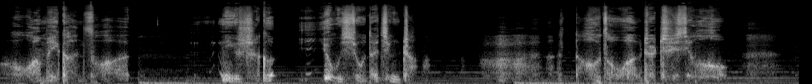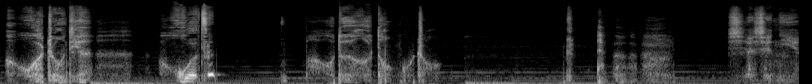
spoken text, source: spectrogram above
我没看错，你是个优秀的警察。逃走王者执行后，我整天活在矛盾和痛苦中。谢谢你，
